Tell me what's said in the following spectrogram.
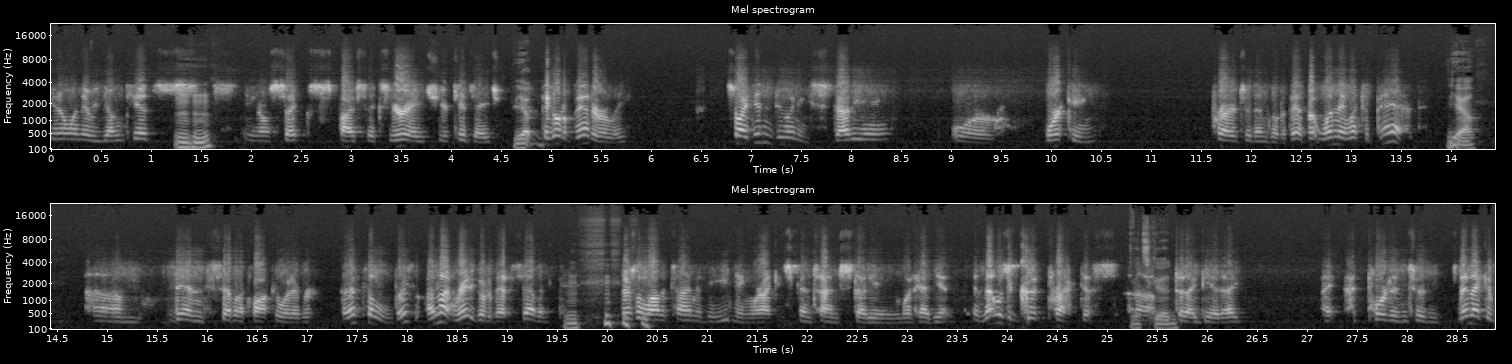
you know when they were young kids mm-hmm you know six five six your age your kids age yep they go to bed early. So I didn't do any studying or working prior to them go to bed. But when they went to bed, Yeah. um, then seven o'clock or whatever. That's a, there's, I'm not ready to go to bed at seven. there's a lot of time in the evening where I can spend time studying and what have you. And that was a good practice That's um, good. that I did. I, I, I poured it into them. Then I could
